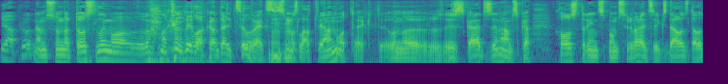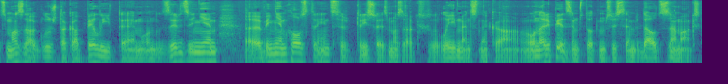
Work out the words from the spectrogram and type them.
Jā, protams, un ar to slimo lielākā daļa cilvēks, mm -hmm. vismaz Latvijā noteikti. Un, uh, ir skaidrs zināms, ka holstrīns mums ir vajadzīgs daudz, daudz mazāk, gluži tā kā pelītēm un zirdziņiem. Viņiem holstrīns ir trīsreiz mazāks līmenis nekā, un arī piedzimstot mums visiem ir daudz zemāks.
